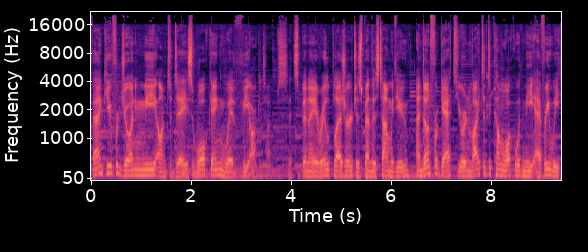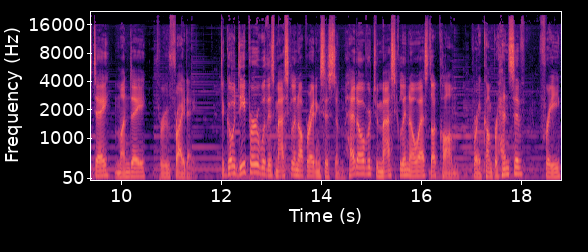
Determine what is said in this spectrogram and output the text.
Thank you for joining me on today's Walking with the Archetypes. It's been a real pleasure to spend this time with you. And don't forget, you're invited to come walk with me every weekday, Monday through Friday. To go deeper with this masculine operating system, head over to masculineos.com for a comprehensive, free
